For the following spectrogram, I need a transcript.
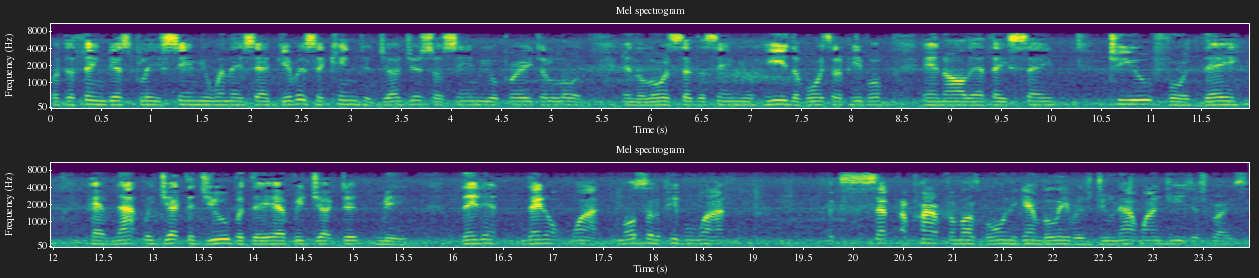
But the thing displeased Samuel when they said, Give us a king to judge us. So Samuel prayed to the Lord. And the Lord said to Samuel, Heed the voice of the people and all that they say to you, for they have not rejected you, but they have rejected me. They didn't, they don't want, most of the people want, except apart from us born again believers, do not want Jesus Christ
